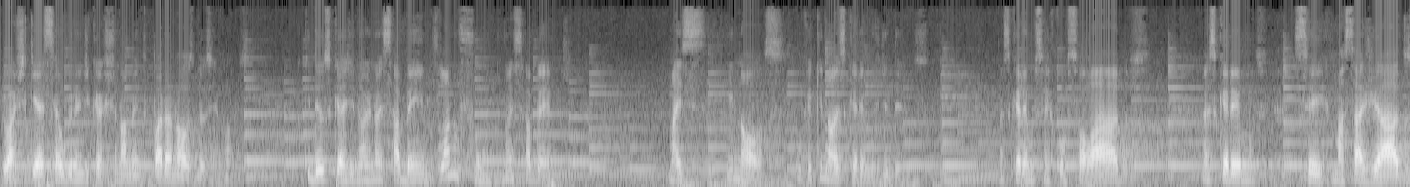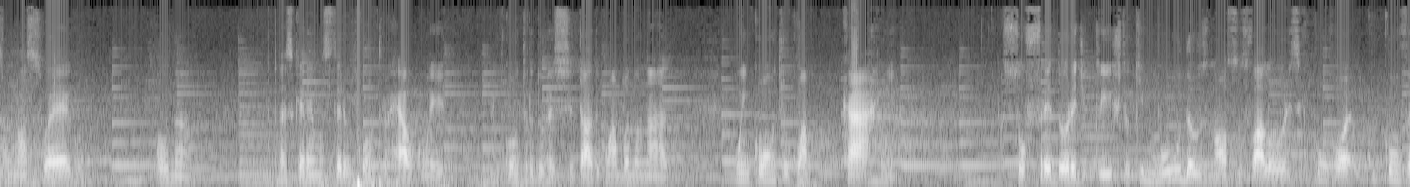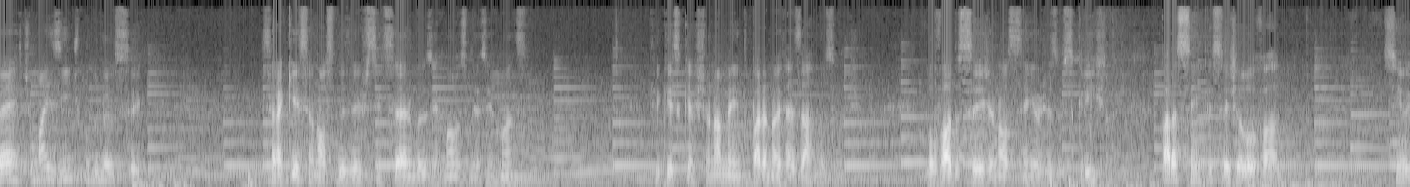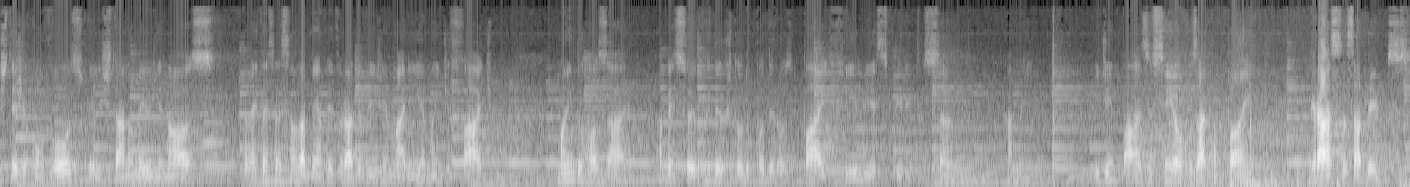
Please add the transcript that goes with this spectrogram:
Eu acho que esse é o grande questionamento para nós, meus irmãos. O que Deus quer de nós, nós sabemos, lá no fundo, nós sabemos. Mas e nós? O que, é que nós queremos de Deus? Nós queremos ser consolados, nós queremos ser massageados no nosso ego ou não? Nós queremos ter um encontro real com Ele, um encontro do ressuscitado com o abandonado, um encontro com a carne sofredora de Cristo que muda os nossos valores, que converte o mais íntimo do meu ser. Será que esse é o nosso desejo sincero, meus irmãos, minhas irmãs? Fica esse questionamento para nós rezarmos hoje. Louvado seja nosso Senhor Jesus Cristo, para sempre seja louvado. Senhor esteja convosco, Ele está no meio de nós, pela intercessão da bem-aventurada Virgem Maria, Mãe de Fátima, Mãe do Rosário. Abençoe-vos Deus Todo-Poderoso, Pai, Filho e Espírito Santo. Amém. Ide em paz, e o Senhor vos acompanhe. Graças a Deus.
